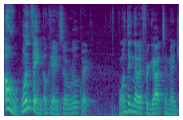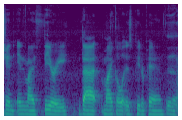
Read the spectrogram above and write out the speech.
oh, one thing. Okay, so real quick, one thing that I forgot to mention in my theory that Michael is Peter Pan ugh.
